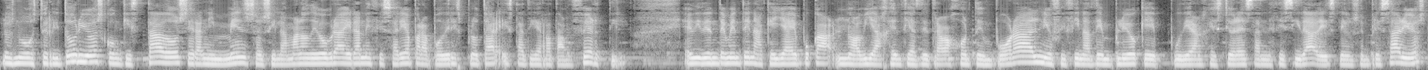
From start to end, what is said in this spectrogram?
Los nuevos territorios conquistados eran inmensos y la mano de obra era necesaria para poder explotar esta tierra tan fértil. Evidentemente en aquella época no había agencias de trabajo temporal ni oficinas de empleo que pudieran gestionar esas necesidades de los empresarios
